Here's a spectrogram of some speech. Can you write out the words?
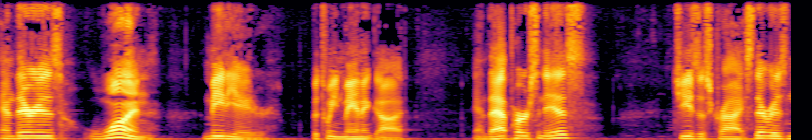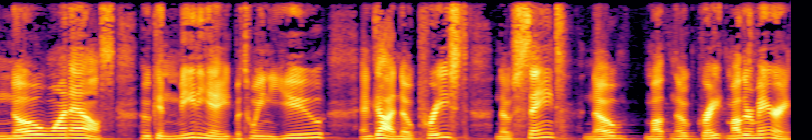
and there is one mediator between man and God, and that person is Jesus Christ. There is no one else who can mediate between you and God. No priest, no saint, no, no great Mother Mary.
